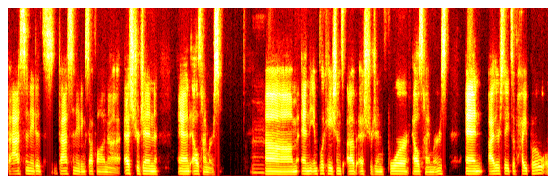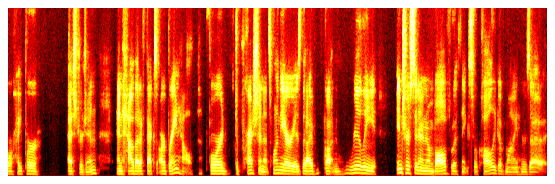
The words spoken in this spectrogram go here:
fascinated, fascinating stuff on uh, estrogen and Alzheimer's, Mm. um, and the implications of estrogen for Alzheimer's, and either states of hypo or hyper estrogen, and how that affects our brain health. For depression, that's one of the areas that I've gotten really interested and involved with, thanks to a colleague of mine who's a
